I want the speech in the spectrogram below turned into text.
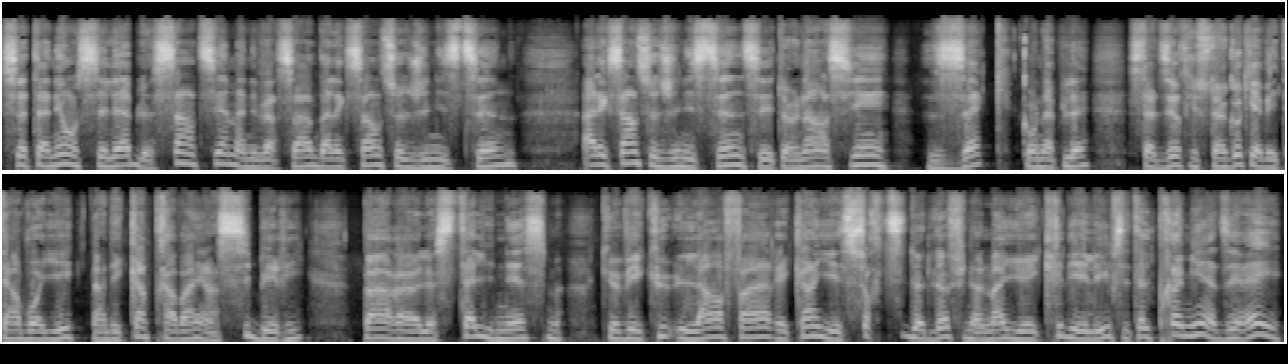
Cette année, on célèbre le centième anniversaire d'Alexandre Solzhenitsyn. Alexandre Solzhenitsyn, c'est un ancien zèque qu'on appelait, c'est-à-dire que c'est un gars qui avait été envoyé dans des camps de travail en Sibérie par euh, le stalinisme, qui a vécu l'enfer et quand il est sorti de là, finalement, il a écrit des livres. C'était le premier à dire, hey,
